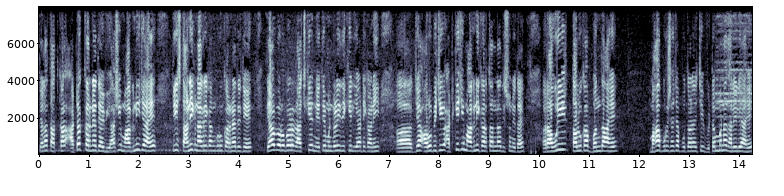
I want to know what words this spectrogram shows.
त्याला तात्काळ अटक करण्यात यावी अशी मागणी जी आहे ती स्थानिक नागरिकांकडून करण्यात येते. त्याबरोबर राजकीय नेते मंडळी देखील या ठिकाणी ज्या आरोपीची अटकेची मागणी करताना दिसून येत आहे राहुरी तालुका बंद आहे महापुरुषाच्या पुतळ्याची विटंबना झालेली आहे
